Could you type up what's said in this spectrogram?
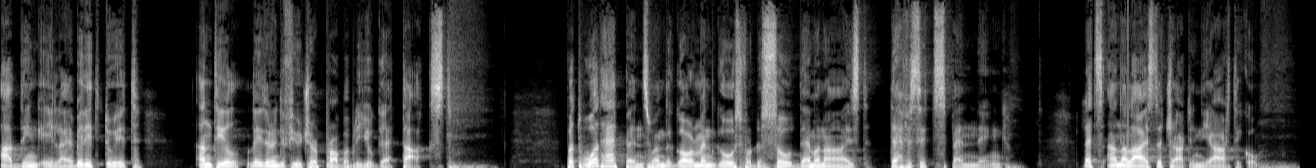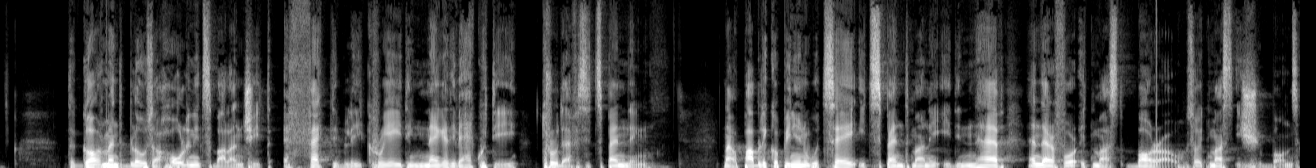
adding a liability to it until later in the future, probably you get taxed. But what happens when the government goes for the so demonized deficit spending? Let's analyze the chart in the article. The government blows a hole in its balance sheet, effectively creating negative equity through deficit spending. Now, public opinion would say it spent money it didn't have, and therefore it must borrow, so it must issue bonds.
